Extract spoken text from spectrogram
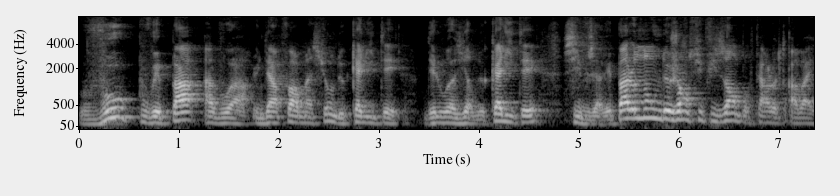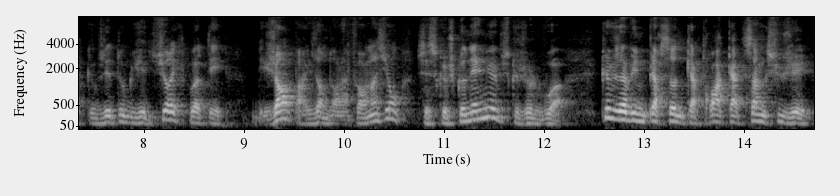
Vous ne pouvez pas avoir une information de qualité, des loisirs de qualité, si vous n'avez pas le nombre de gens suffisant pour faire le travail, que vous êtes obligé de surexploiter des gens, par exemple dans l'information, c'est ce que je connais le mieux puisque je le vois, que vous avez une personne qui a 3, 4, 5 sujets,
